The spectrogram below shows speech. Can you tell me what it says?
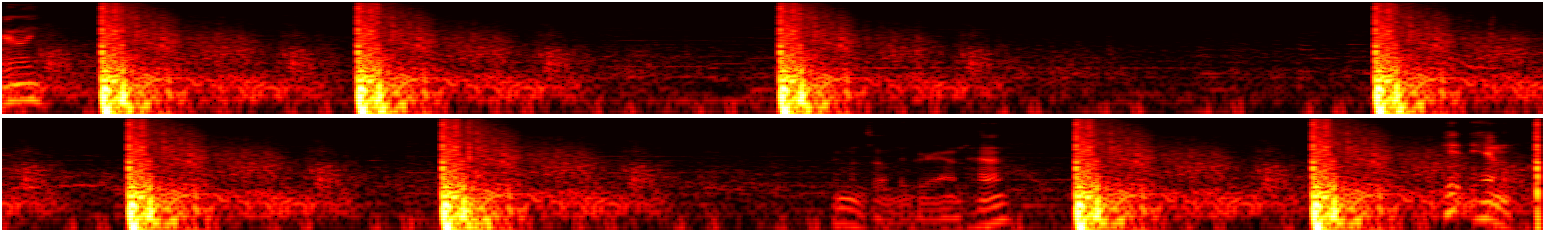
Really? Someone's on the ground, huh? Hit him.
